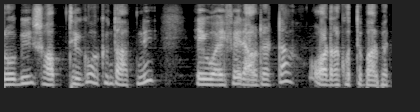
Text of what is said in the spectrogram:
রবি শপ থেকেও কিন্তু আপনি এই ওয়াইফাই রাউটারটা অর্ডার করতে পারবেন।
